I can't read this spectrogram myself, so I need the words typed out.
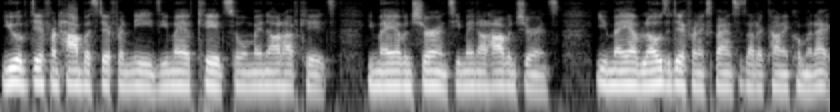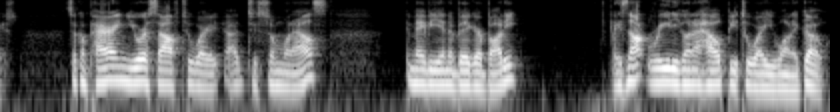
You have different habits, different needs. You may have kids, someone may not have kids. You may have insurance, you may not have insurance. You may have loads of different expenses that are kind of coming out. So comparing yourself to where uh, to someone else, maybe in a bigger body, is not really going to help you to where you want to go.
